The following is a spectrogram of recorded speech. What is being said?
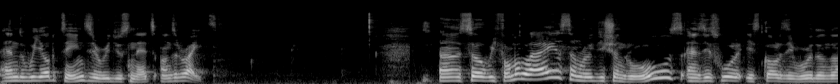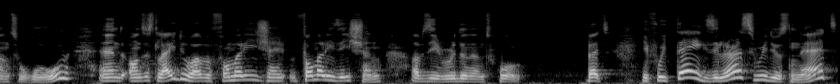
and we obtain the reduced net on the right. Uh, so we formalize some reduction rules, and this rule is called the redundant rule. And on the slide, you have a formalization of the redundant rule. But if we take the last reduced net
